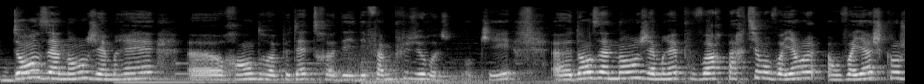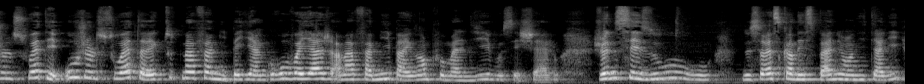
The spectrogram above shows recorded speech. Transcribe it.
Dans un an, j'aimerais euh, rendre peut-être des, femmes plus heureuses. Ok. Euh, dans un an, j'aimerais pouvoir partir en voyage, quand je le souhaite et où je le souhaite avec toute ma famille. Payer un gros voyage à ma famille, par exemple aux Maldives, aux Seychelles, je ne sais où, ou ne serait-ce qu'en Espagne ou en Italie.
